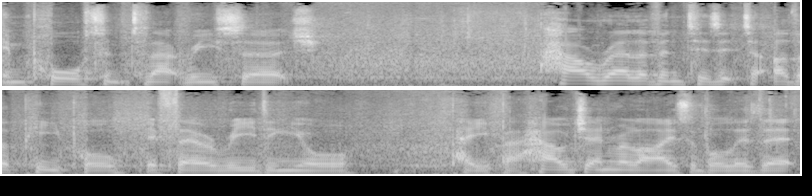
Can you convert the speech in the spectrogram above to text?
important to that research? How relevant is it to other people if they're reading your paper? How generalizable is it?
